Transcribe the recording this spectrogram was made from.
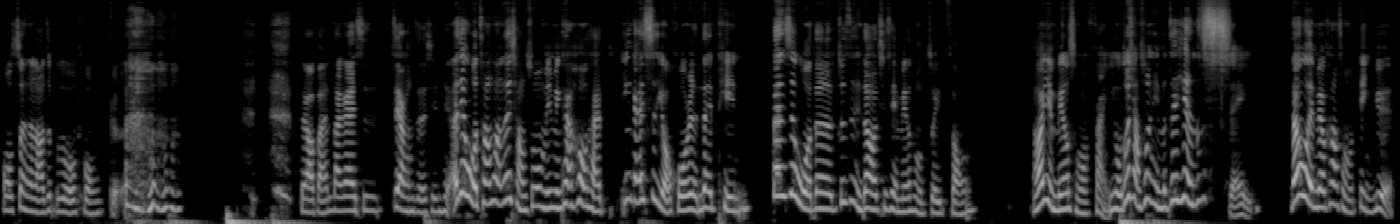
哦，算了啦，这不是我风格。对啊，反正大概是这样子的心情。而且我常常在想说，明明看后台应该是有活人在听，但是我的就是你知道，其实也没有什么追踪，然后也没有什么反应。我都想说，你们这些人是谁？然后我也没有看到什么订阅，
